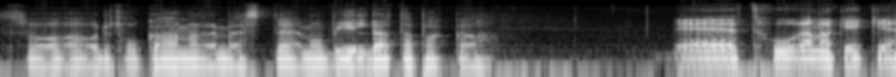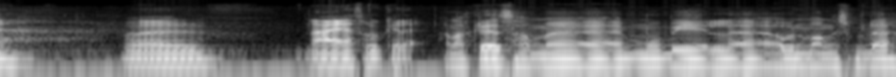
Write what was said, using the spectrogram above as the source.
Så, og du tror ikke han har den beste mobildatapakka? Det tror jeg nok ikke. For, nei, jeg tror ikke det. Han har ikke det samme mobilabonnement som det?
